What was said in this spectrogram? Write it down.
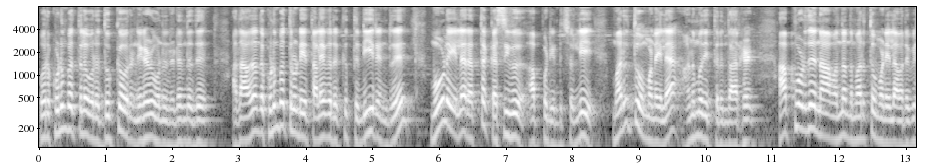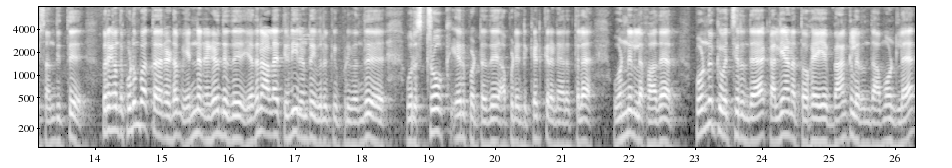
ஒரு குடும்பத்தில் ஒரு துக்க ஒரு நிகழ்வு ஒன்று நடந்தது. அதாவது அந்த குடும்பத்தினுடைய தலைவருக்கு திடீரென்று மூளையில் இரத்த கசிவு அப்படின்னு சொல்லி மருத்துவமனையில் அனுமதித்திருந்தார்கள். அப்பொழுது நான் வந்து அந்த மருத்துவமனையில் அவரை போய் சந்தித்து பிறகு அந்த குடும்பத்தாரிடம் என்ன நிகழ்ந்தது எதனால் திடீரென்று இவருக்கு இப்படி வந்து ஒரு ஸ்ட்ரோக் ஏற்பட்டது அப்படி என்று கேட்கிற நேரத்தில் ஒன்றும் இல்லை ஃபாதர் பொண்ணுக்கு வச்சுருந்த கல்யாண தொகையை பேங்க்கில் இருந்த அமௌண்ட்டில்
